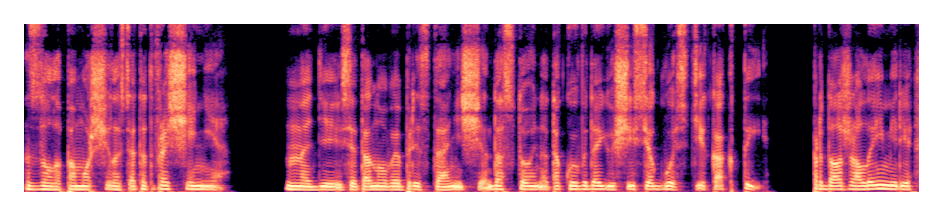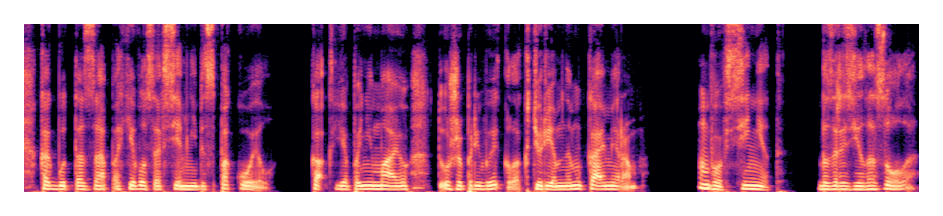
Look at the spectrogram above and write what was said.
Зола поморщилась от отвращения. «Надеюсь, это новое пристанище достойно такой выдающейся гости, как ты», продолжала Эмери, как будто запах его совсем не беспокоил. «Как я понимаю, тоже привыкла к тюремным камерам». «Вовсе нет», – возразила Зола.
